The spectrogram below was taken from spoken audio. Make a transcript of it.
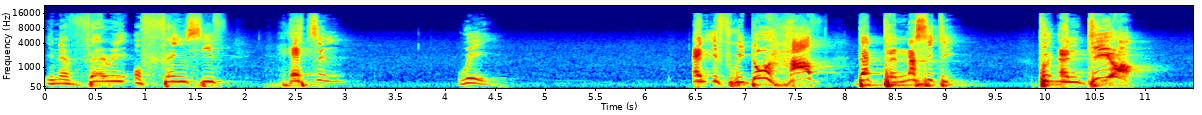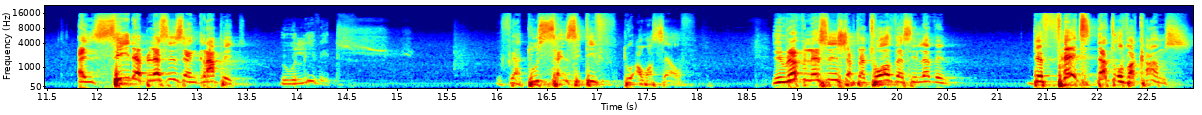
in a very offensive, hating way. And if we don't have that tenacity to endure and see the blessings and grab it, we will leave it. If we are too sensitive to ourselves. In Revelation chapter 12, verse 11, the faith that overcomes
